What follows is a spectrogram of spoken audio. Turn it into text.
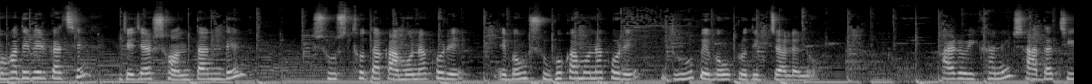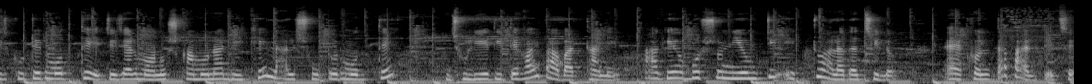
মহাদেবের কাছে যে যার সন্তানদের সুস্থতা কামনা করে এবং শুভকামনা করে ধূপ এবং প্রদীপ জ্বালানো। আর ওইখানে সাদা চিরকুটের মধ্যে যে যার মনস্কামনা লিখে লাল সুতোর মধ্যে ঝুলিয়ে দিতে হয় বাবার থানে। আগে অবশ্য নিয়মটি একটু আলাদা ছিল, এখন তা পাল্টেছে।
